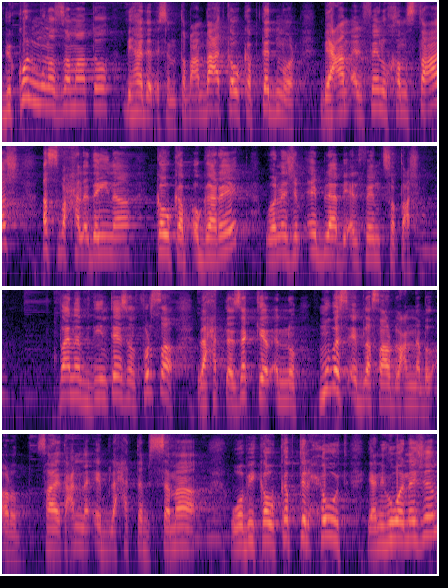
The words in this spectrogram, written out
بكل منظماته بهذا الاسم. طبعا بعد كوكب تدمر بعام 2015 أصبح لدينا كوكب أوغاريت ونجم ابلا ب 2019 فأنا بدي انتهز الفرصة لحتى أذكر إنه مو بس إبلة صار عنا بالأرض صارت عنا إبلة حتى بالسماء وبكوكبة الحوت يعني هو نجم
